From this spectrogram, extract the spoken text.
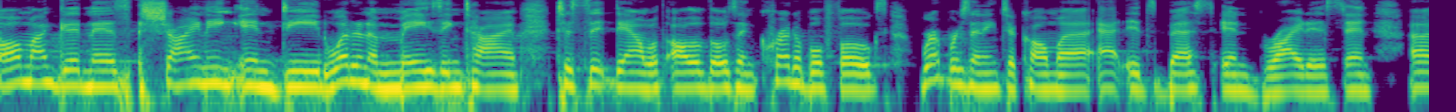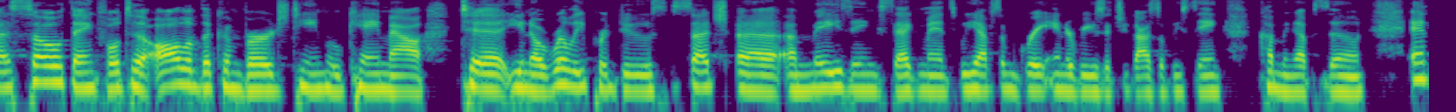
Oh my goodness, shining indeed. What an amazing time to sit down with all of those incredible folks representing Tacoma at its best and brightest. And uh, so thankful to all of the Converge team who came out to, you know, really produce such uh, amazing segments. We have some great interviews that you guys will be seeing coming up soon. And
